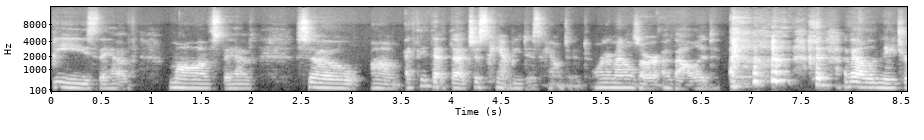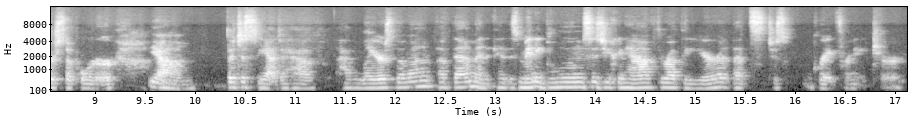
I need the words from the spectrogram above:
bees, they have moths, they have. So um, I think that that just can't be discounted. Ornamentals are a valid, a valid nature supporter. Yeah. Um, but just yeah, to have have layers of them of them and as many blooms as you can have throughout the year. That's just great for nature.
